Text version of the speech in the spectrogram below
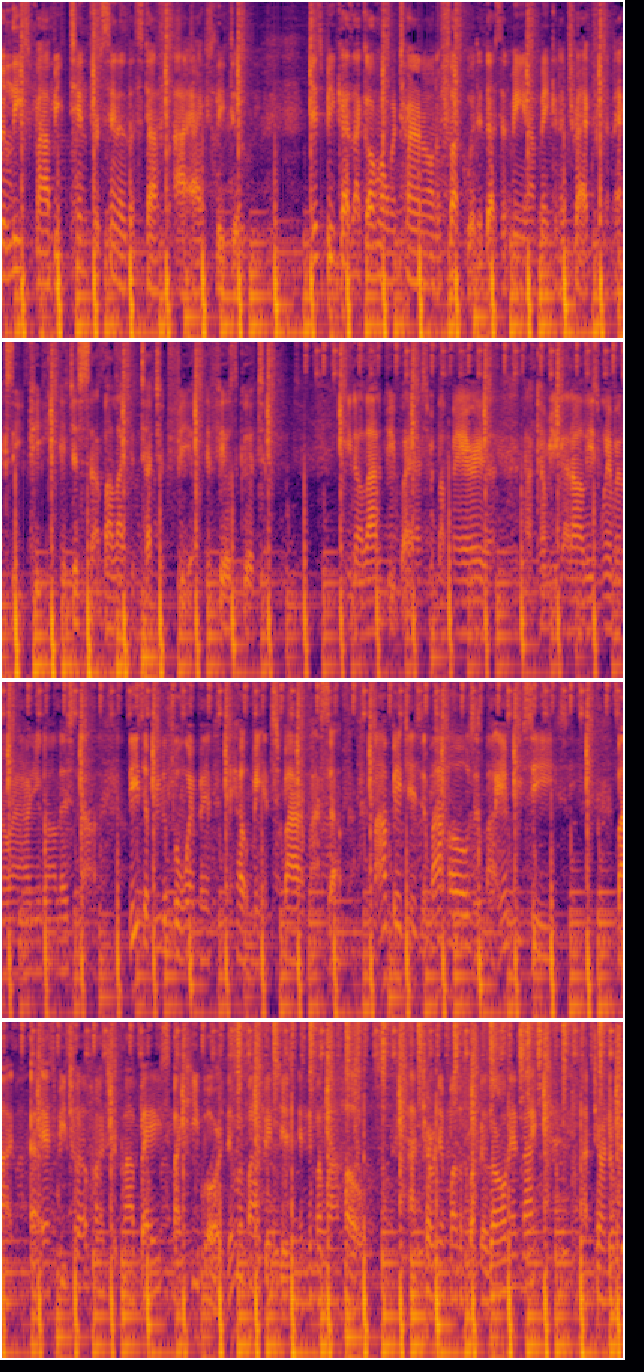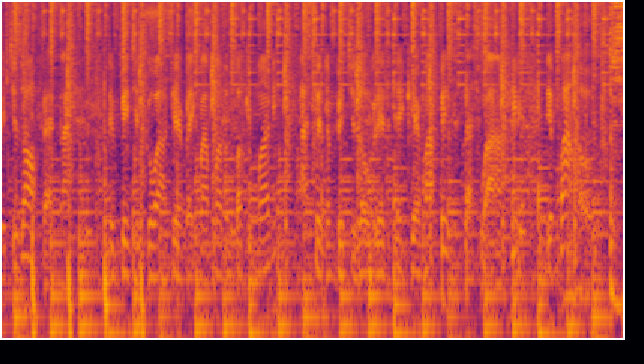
Release probably 10% of the stuff I actually do. Just because I go home and turn it on and fuck with it doesn't mean I'm making a track for the next EP. It's just something I like to touch and feel. It feels good to me. You know, a lot of people ask me I'm married or how come you got all these women around, you know, all this. No. These are beautiful women that help me inspire myself. My bitches and my hoes is my MPCs, my uh, SP1200, my bass, my keyboard. Them are my bitches and them are my hoes. Turn them motherfuckers on at night. I turn them bitches off at night. The bitches go out there and make my motherfucking money. I send them bitches over there to take care of my business. That's why I'm here. They're my hoes.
